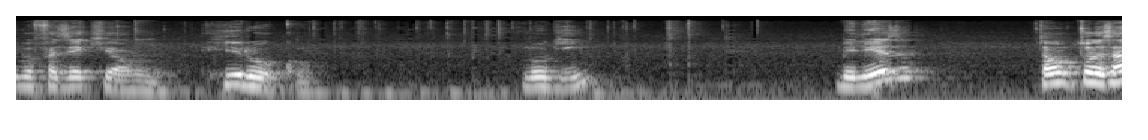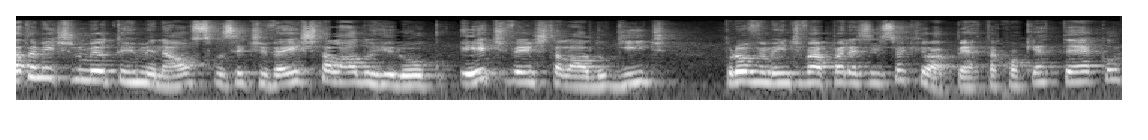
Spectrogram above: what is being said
e vou fazer aqui, ó, um Heroku login. Beleza? Então, estou exatamente no meu terminal. Se você tiver instalado o Heroku e tiver instalado o Git, provavelmente vai aparecer isso aqui, ó. Aperta qualquer tecla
